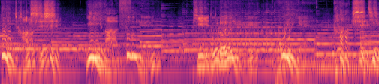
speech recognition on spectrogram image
洞察时事，一览风云，品读《论语》，慧眼看世界。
